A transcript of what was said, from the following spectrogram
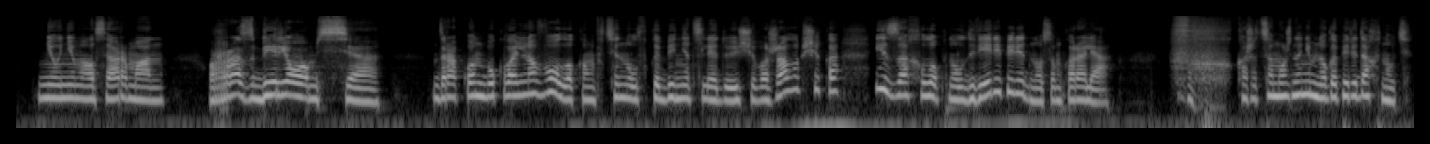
— не унимался Арман. «Разберемся!» Дракон буквально волоком втянул в кабинет следующего жалобщика и захлопнул двери перед носом короля. «Фух, кажется, можно немного передохнуть».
